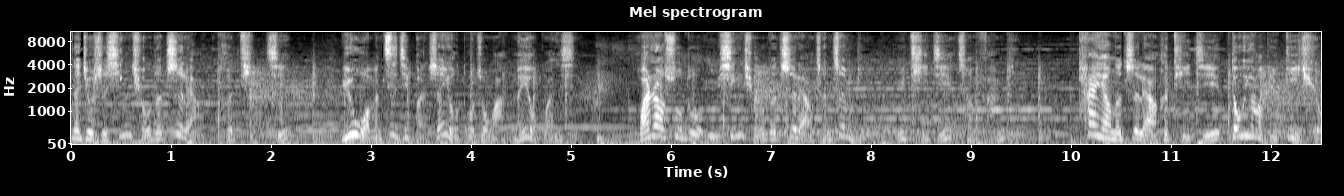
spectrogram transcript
那就是星球的质量和体积，与我们自己本身有多重啊没有关系。环绕速度与星球的质量成正比，与体积成反比。太阳的质量和体积都要比地球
